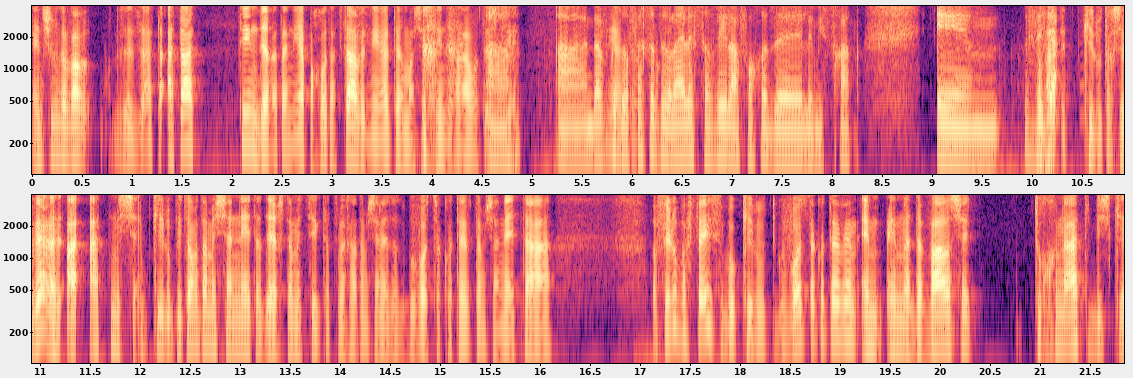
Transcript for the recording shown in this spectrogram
אין שום דבר, זה, זה, אתה, אתה טינדר, אתה נהיה פחות אתה ונהיה יותר מה שטינדר היה רוצה אה, שתהיה. אה, דווקא זה הופך את זה. אולי לסבי להפוך את זה למשחק. אבל כאילו, תחשבי, את, את מש, כאילו, פתאום אתה משנה את הדרך שאתה מציג את עצמך, אתה משנה את התגובות שאתה כותב, אתה משנה את ה... אפילו בפייסבוק, כאילו, תגובות שאתה כותב הם, הם, הם הדבר שתוכנת, בש... כי,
